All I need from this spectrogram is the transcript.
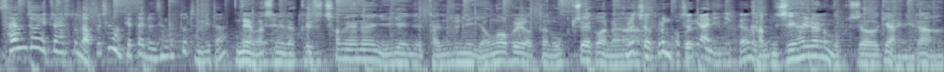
사용자 입장에서도 나쁘진 않겠다 이런 생각도 듭니다. 네 맞습니다. 맞습니다. 그래서 처음에는 이게 이제 단순히 영업을 어떤 옥죄거나 그렇죠. 그런 목적이 아니니까. 그죠? 감시하려는 네. 목적이 아니라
